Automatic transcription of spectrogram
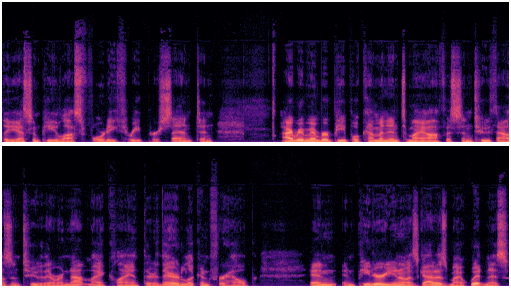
the S and P lost 43 percent, and I remember people coming into my office in 2002. They were not my client. They're there looking for help. And and Peter, you know, as God is my witness,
